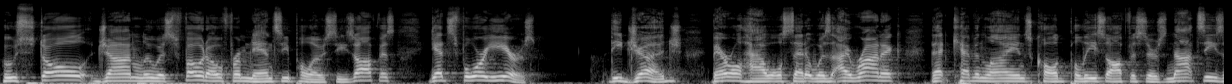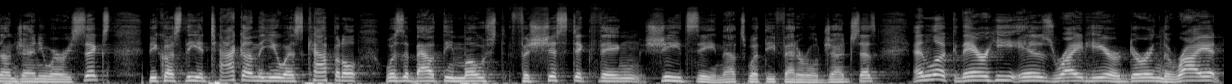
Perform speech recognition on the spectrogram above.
who stole John Lewis photo from Nancy Pelosi's office gets four years. The judge Beryl Howell said it was ironic that Kevin Lyons called police officers Nazis on January 6th because the attack on the U.S. Capitol was about the most fascistic thing she'd seen. That's what the federal judge says. And look, there he is right here during the riot.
